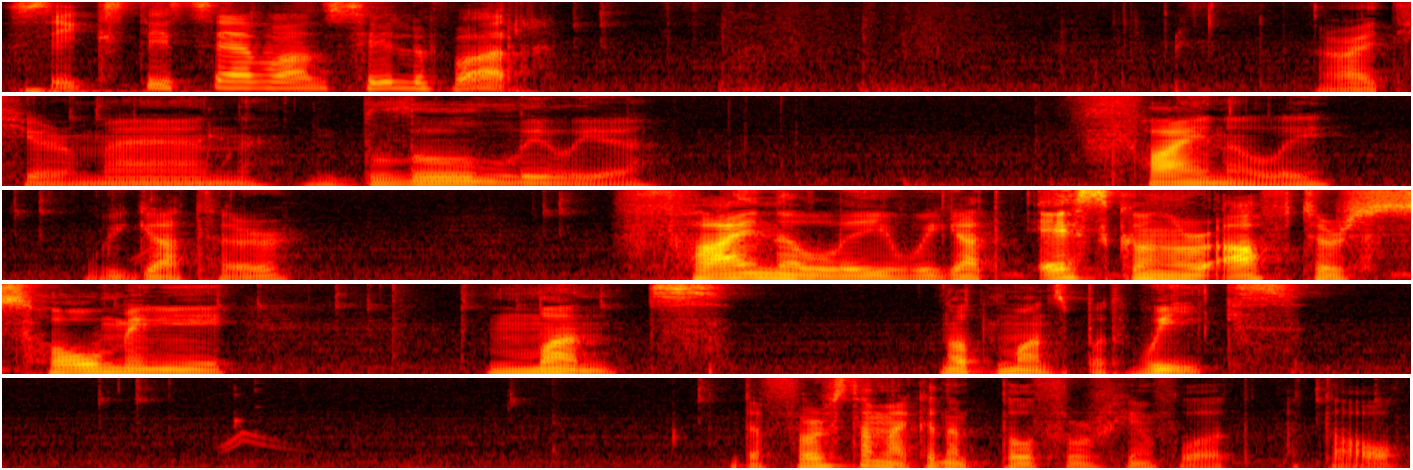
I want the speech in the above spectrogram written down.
67 silver. Right here, man. Blue Lilia. Finally, we got her. Finally, we got Escanor after so many months. Not months, but weeks. The first time I couldn't pull for him for at all.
